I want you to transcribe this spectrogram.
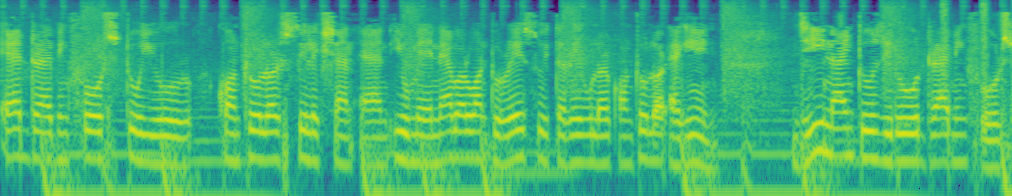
Add driving force to your controller selection and you may never want to race with a regular controller again. G920 Driving Force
